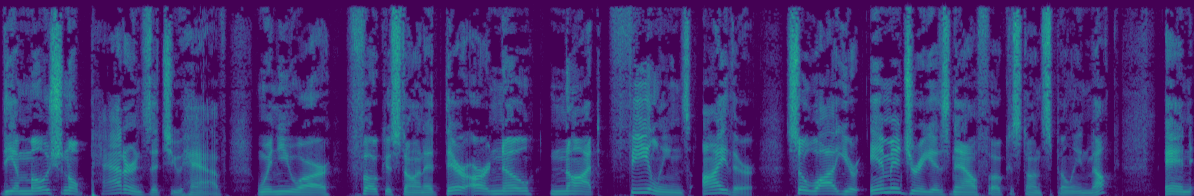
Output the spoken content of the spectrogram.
the emotional patterns that you have when you are focused on it, there are no not feelings either. So while your imagery is now focused on spilling milk, and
